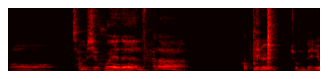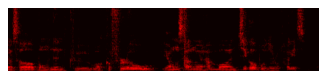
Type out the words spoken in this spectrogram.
어, 잠시 후에는 하나 커피를 좀 내려서 먹는 그 워크플로우 영상을 한번 찍어 보도록 하겠습니다.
